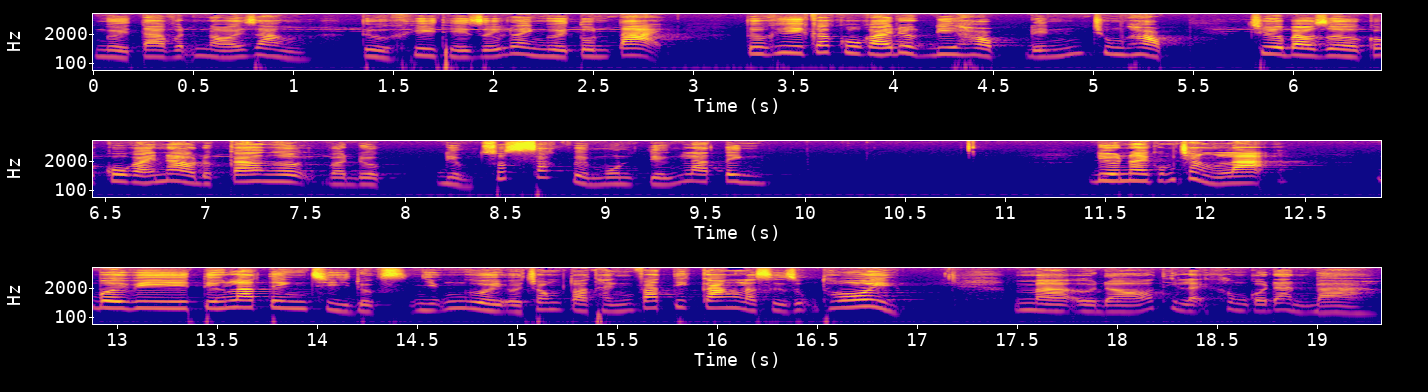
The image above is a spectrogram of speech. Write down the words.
Người ta vẫn nói rằng từ khi thế giới loài người tồn tại, từ khi các cô gái được đi học đến trung học, chưa bao giờ có cô gái nào được ca ngợi và được điểm xuất sắc về môn tiếng Latin. Điều này cũng chẳng lạ, bởi vì tiếng Latin chỉ được những người ở trong tòa thánh Vatican là sử dụng thôi, mà ở đó thì lại không có đàn bà.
